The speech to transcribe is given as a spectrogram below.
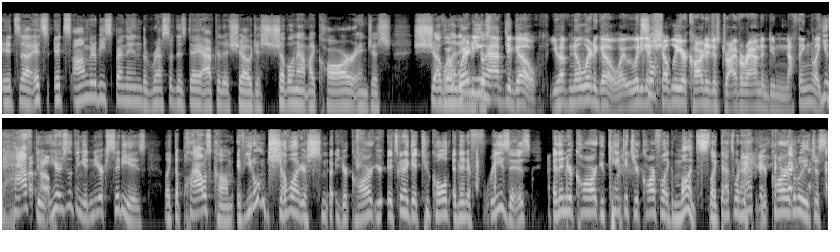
It's uh it's it's I'm gonna be spending the rest of this day after this show just shoveling out my car and just shoveling. Where, where do you just- have to go? You have nowhere to go. What, what are you gonna shovel your car to just drive around and do nothing? Like you have to. up. Here's the thing: in New York City, is like the plows come. If you don't shovel out your your car, you're, it's gonna get too cold, and then it freezes, and then your car you can't get to your car for like months. Like that's what happened. Your car literally just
